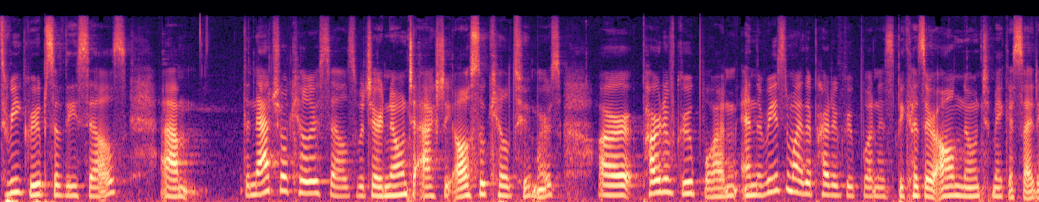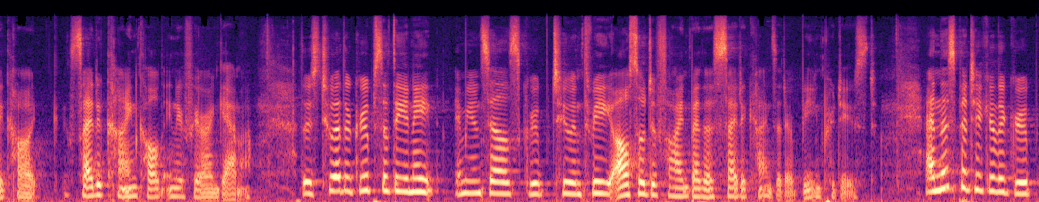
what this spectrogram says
three groups of these cells. Um, the natural killer cells, which are known to actually also kill tumors, are part of group one. And the reason why they're part of group one is because they're all known to make a cytokine, cytokine called interferon gamma. There's two other groups of the innate immune cells, group two and three, also defined by the cytokines that are being produced. And this particular group,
